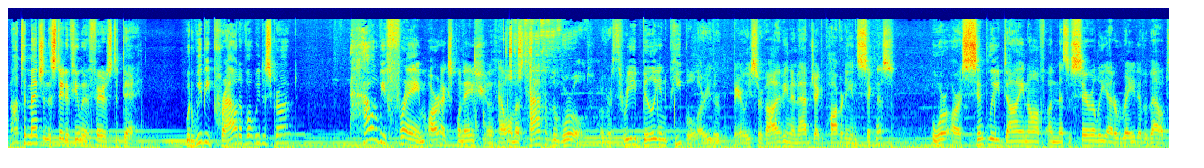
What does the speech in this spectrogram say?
not to mention the state of human affairs today, would we be proud of what we described? How would we frame our explanation of how almost half of the world, over 3 billion people, are either barely surviving in abject poverty and sickness, or are simply dying off unnecessarily at a rate of about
